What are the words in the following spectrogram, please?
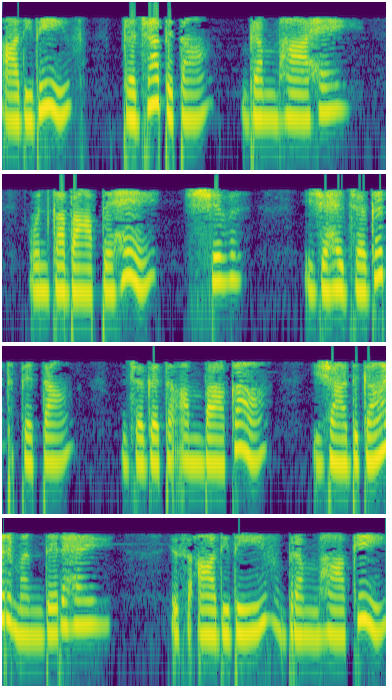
आदिदेव प्रजापिता ब्रह्मा है। उनका बाप है शिव। यह जगत पिता, जगत अम्बा का यादगार मंदिर है। इस आदिदेव ब्रह्मा के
